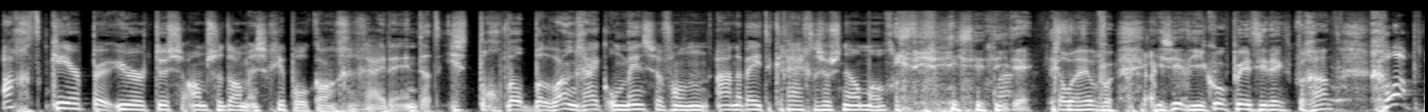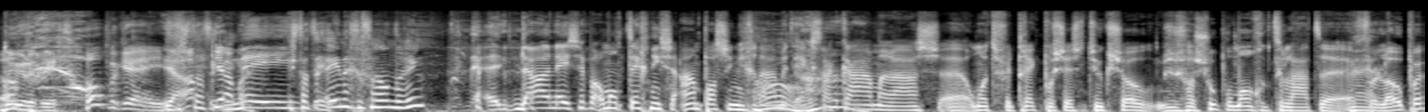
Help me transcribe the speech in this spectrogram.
acht keer per uur tussen Amsterdam en Schiphol kan gaan rijden. En dat is toch wel belangrijk om mensen van A naar B te krijgen zo snel mogelijk. Is dit niet, kan heel voor, je zit in je cockpit en je denkt, we gaan. Glap, deuren dicht. Hoppakee. Ja, jammer. Nee, Is dat de enige verandering? Eh, nou, nee, ze hebben allemaal technische aanpassingen gedaan Oh, met extra ah. camera's. eh, om het vertrekproces natuurlijk zo, zo soepel mogelijk te laten eh, Nee. verlopen.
